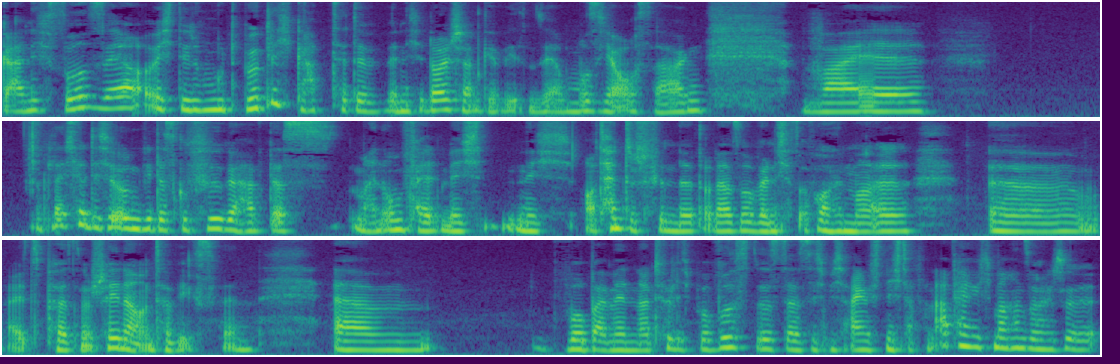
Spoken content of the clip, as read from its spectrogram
gar nicht so sehr, ob ich den Mut wirklich gehabt hätte, wenn ich in Deutschland gewesen wäre, muss ich auch sagen. Weil Vielleicht hätte ich irgendwie das Gefühl gehabt, dass mein Umfeld mich nicht authentisch findet oder so, wenn ich jetzt vorhin mal äh, als Personal Trainer unterwegs bin. Ähm, wobei mir natürlich bewusst ist, dass ich mich eigentlich nicht davon abhängig machen sollte.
